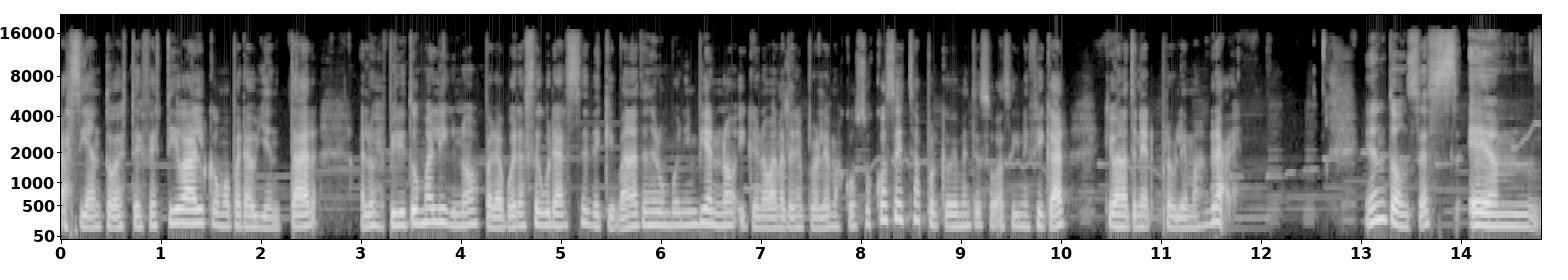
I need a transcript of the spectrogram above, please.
hacían todo este festival como para ahuyentar a los espíritus malignos para poder asegurarse de que van a tener un buen invierno y que no van a tener problemas con sus cosechas, porque obviamente eso va a significar que van a tener problemas graves. Entonces, em,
